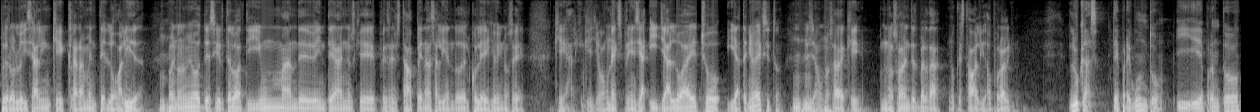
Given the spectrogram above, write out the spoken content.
pero lo dice alguien que claramente lo valida. Bueno, no mismo decírtelo a ti, un man de 20 años que pues está apenas saliendo del colegio y no sé, que alguien que lleva una experiencia y ya lo ha hecho y ha tenido éxito. Pues ya uno sabe que no solamente es verdad, sino que está validado por alguien. Lucas, te pregunto, y, de pronto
